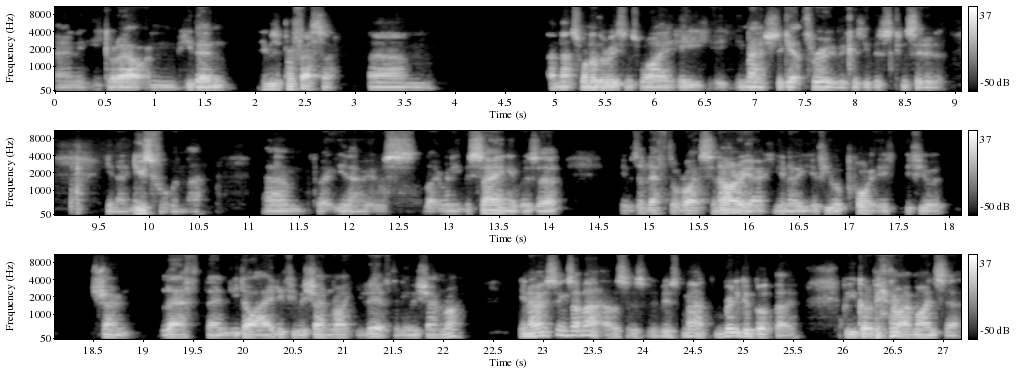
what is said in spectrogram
And he got out, and he then he was a professor, um, and that's one of the reasons why he he managed to get through because he was considered, you know, useful in that. Um, but you know, it was like when he was saying it was a it was a left or right scenario. You know, if you were point if, if you were shown left, then you died. If you were shown right, you lived, and he was shown right. You know, things like that. It was, it was, mad. Really good book though, but you've got to be in the right mindset.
